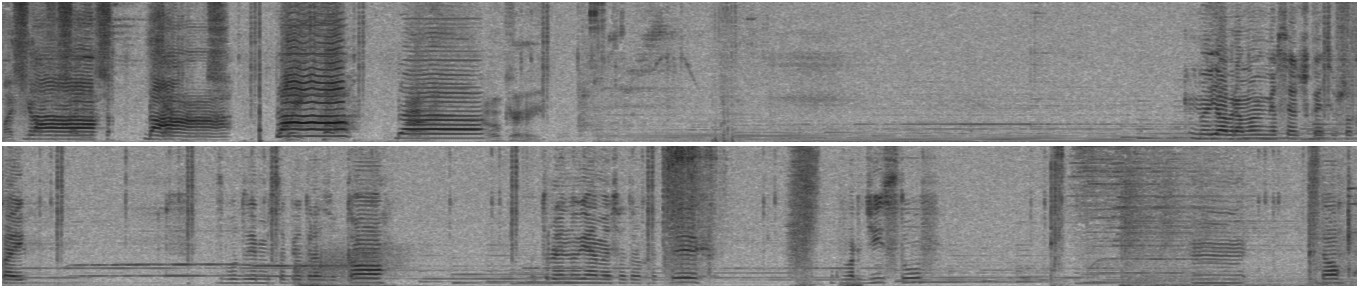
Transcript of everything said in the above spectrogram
my scouts Blah. have sighted the Bla. Okay. No i dobra, mamy miasteczko, jest już ok. Zbudujemy sobie od razu to. Trenujemy sobie trochę tych gwardzistów. Mm, dobra.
